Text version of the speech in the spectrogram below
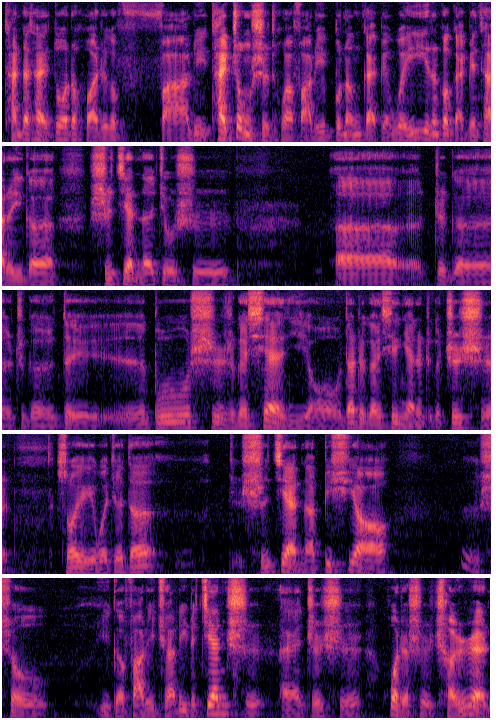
谈得太多的话，这个法律太重视的话，法律不能改变。唯一能够改变它的一个实践呢，就是。呃，这个这个对，不是这个现有的这个信念的这个支持，所以我觉得实践呢必须要受一个法律权利的坚持来支持，或者是承认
